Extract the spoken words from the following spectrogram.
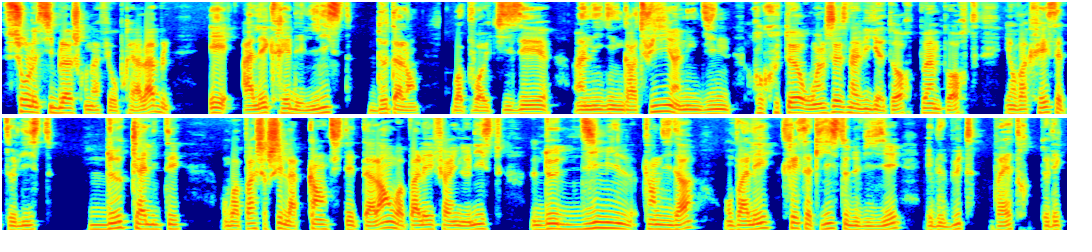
sur le ciblage qu'on a fait au préalable et aller créer des listes de talent. On va pouvoir utiliser un LinkedIn gratuit, un LinkedIn recruteur ou un Sales Navigator, peu importe, et on va créer cette liste de qualité. On va pas chercher la quantité de talent, on va pas aller faire une liste de 10 000 candidats, on va aller créer cette liste de visiers et le but va être de les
